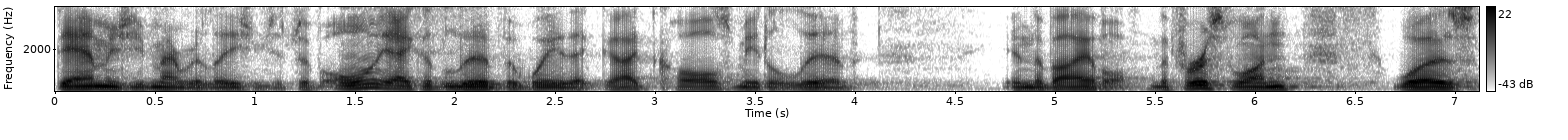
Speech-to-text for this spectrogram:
damaging my relationships. If only I could live the way that God calls me to live in the Bible. The first one was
